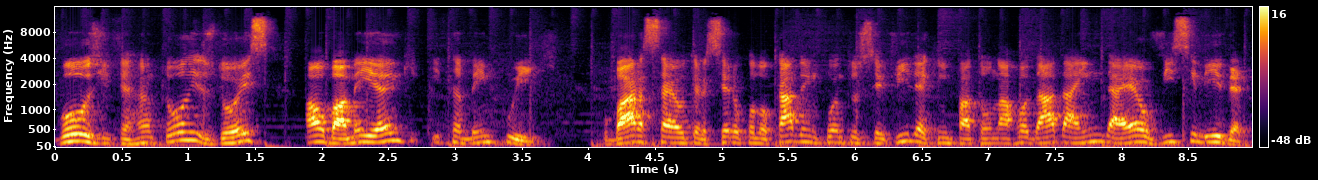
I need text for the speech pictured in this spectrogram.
Gols de Ferran Torres, 2, Aubameyang e também Puig. O Barça é o terceiro colocado, enquanto o Sevilha, que empatou na rodada, ainda é o vice-líder.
